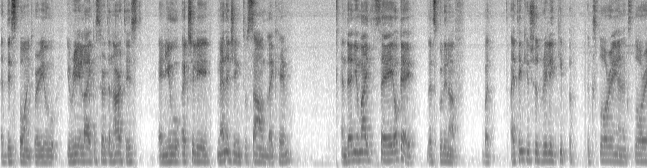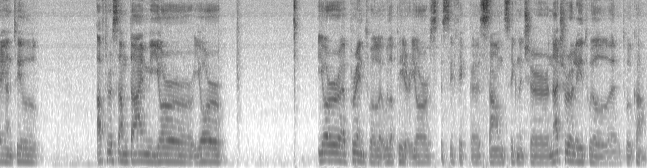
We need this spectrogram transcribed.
at this point where you you really like a certain artist and you actually managing to sound like him and then you might say okay that's good enough but i think you should really keep exploring and exploring until after some time your your your uh, print will will appear your specific uh, sound signature. Naturally it will uh, it will come.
